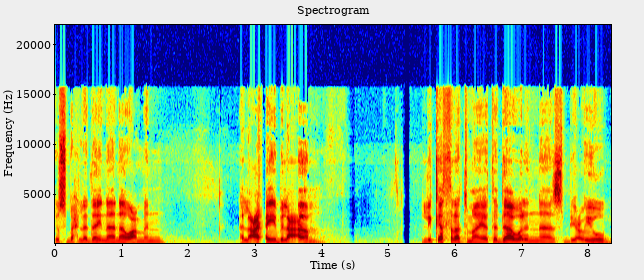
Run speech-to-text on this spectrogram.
يصبح لدينا نوع من العيب العام لكثرة ما يتداول الناس بعيوب.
